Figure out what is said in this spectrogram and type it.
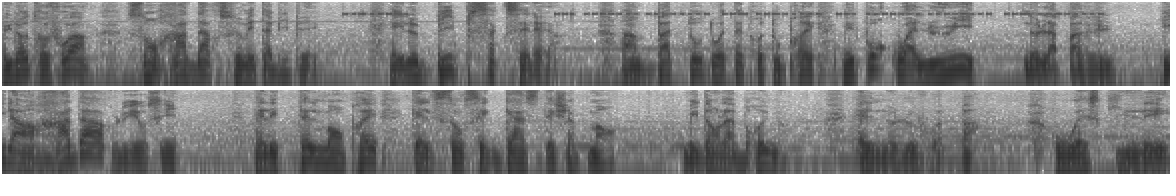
Une autre fois, son radar se met à biper. Et le bip s'accélère. Un bateau doit être tout près. Mais pourquoi lui ne l'a pas vu? Il a un radar lui aussi. Elle est tellement près qu'elle sent ses gaz d'échappement. Mais dans la brume, elle ne le voit pas. Où est-ce qu'il est,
